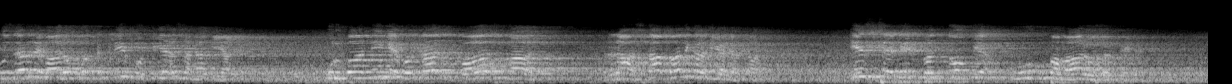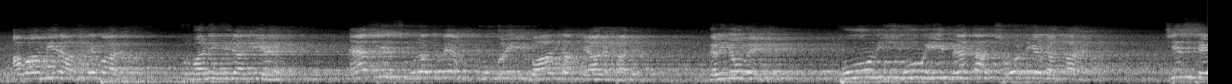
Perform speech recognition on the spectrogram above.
गुजरने वालों को तकलीफ़ होती है, ऐसा ना किया जाए। कुर्बानी के वक्त बाज रास्ता बंद कर दिया जाता है। इससे भी बंदों के हकूक पमार हो सकते हैं। अवामी रास्ते पर कुर्बानी की जाती है। ऐसी सूरत में हकूक इबाद का ख्याल रखा जाए। गलियों में खून यूँ ही बहता छोड़ दिया जाता है, जिससे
